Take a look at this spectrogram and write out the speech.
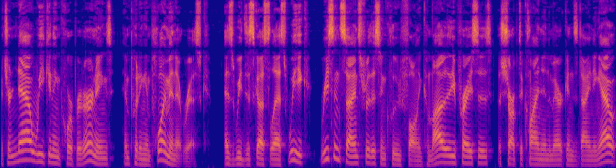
which are now weakening corporate earnings and putting employment at risk. As we discussed last week, recent signs for this include falling commodity prices, a sharp decline in Americans dining out,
